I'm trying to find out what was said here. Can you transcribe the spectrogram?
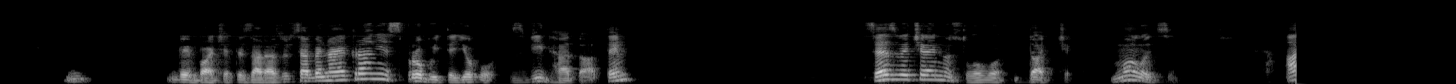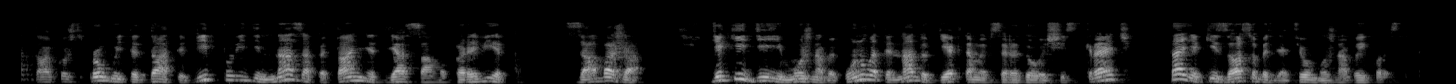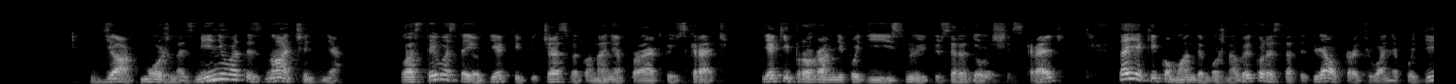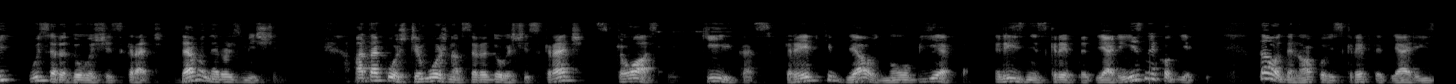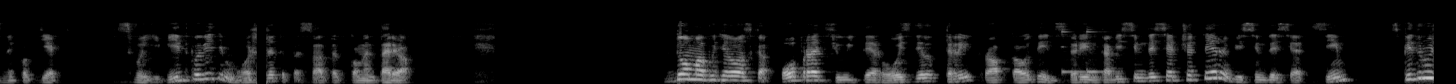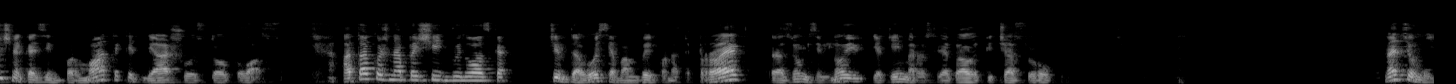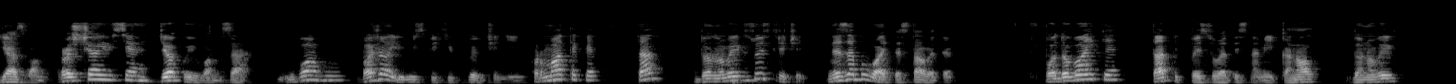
Ви бачите зараз у себе на екрані. Спробуйте його відгадати. Це, звичайно, слово датчик. Молодці. А також спробуйте дати відповіді на запитання для самоперевірки. За бажанням. Які дії можна виконувати над об'єктами в середовищі Scratch та які засоби для цього можна використати? Як можна змінювати значення властивостей об'єктів під час виконання проекту в Scratch? Які програмні події існують у середовищі Scratch, та які команди можна використати для опрацювання подій у середовищі Scratch, де вони розміщені. А також чи можна в середовищі Scratch скласти кілька скриптів для одного об'єкта, різні скрипти для різних об'єктів та одинакові скрипти для різних об'єктів. Свої відповіді можете писати в коментарях. Вдома, будь ласка, опрацюйте розділ 3.1, сторінка 84-87 з підручника з інформатики для 6 класу. А також напишіть, будь ласка, чи вдалося вам виконати проект разом зі мною, який ми розглядали під час уроку. На цьому я з вами прощаюся. Дякую вам за увагу. Бажаю успіхів в вивченні інформатики та до нових зустрічей! Не забувайте ставити вподобайки та підписуватись на мій канал. До нових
